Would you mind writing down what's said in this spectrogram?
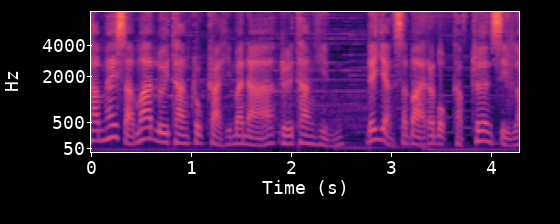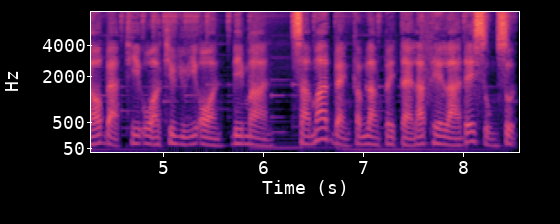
ทำให้สามารถลุยทางครุขระหิมะหนาหรือทางหิน ได้อย่างสบายระบบขับเคลื่อน4ล้อแบบ TORQUE on Demand สามารถแบ่งกำลังไปแต่ละเพลาได้สูงสุด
